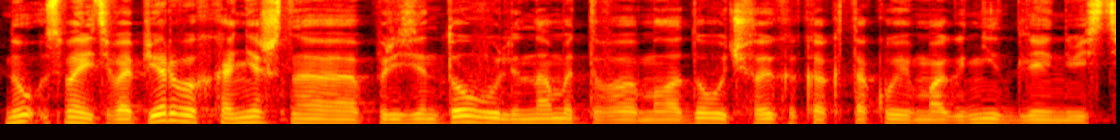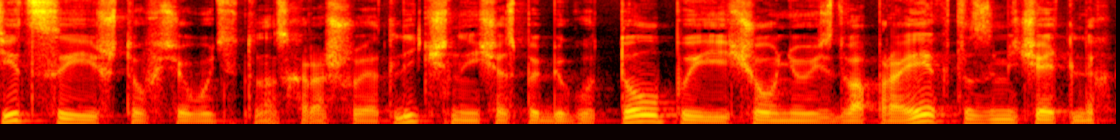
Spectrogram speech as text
Ну, смотрите, во-первых, конечно, презентовывали нам этого молодого человека как такой магнит для инвестиций, что все будет у нас хорошо и отлично, и сейчас побегут толпы, и еще у него есть два проекта замечательных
